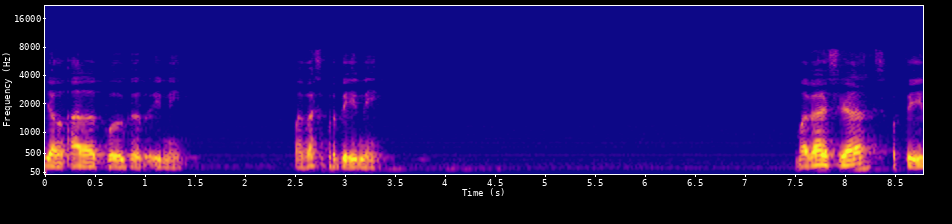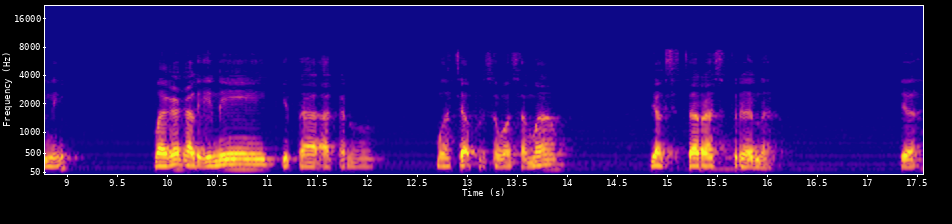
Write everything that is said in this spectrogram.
yang al boulder ini. Maka seperti ini. Maka hasilnya seperti ini. Maka kali ini kita akan mengajak bersama-sama yang secara sederhana. Ya.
